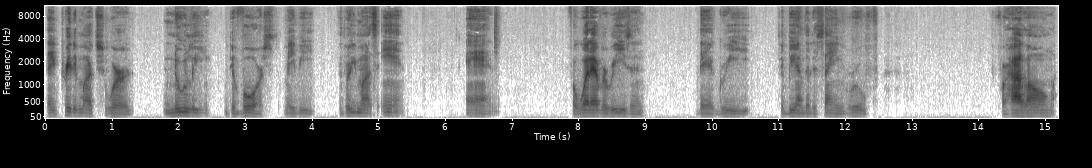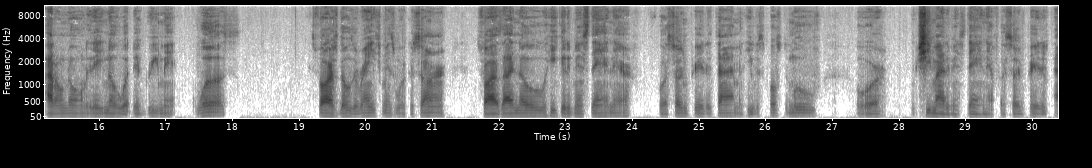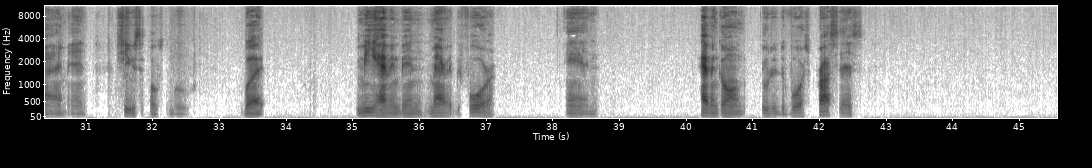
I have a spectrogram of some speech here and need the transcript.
they pretty much were newly divorced, maybe three months in, and for whatever reason, they agreed to be under the same roof. For how long, I don't know. They know what the agreement was. As far as those arrangements were concerned, as far as I know, he could have been staying there for a certain period of time and he was supposed to move, or she might have been staying there for a certain period of time and she was supposed to move. But me having been married before and having gone through the divorce process,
